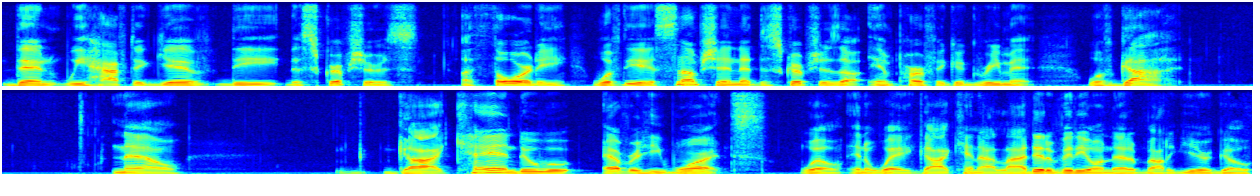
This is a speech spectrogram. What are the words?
Then we have to give the the scriptures authority with the assumption that the scriptures are in perfect agreement with God. Now, God can do whatever he wants. Well, in a way, God cannot lie. I did a video on that about a year ago.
